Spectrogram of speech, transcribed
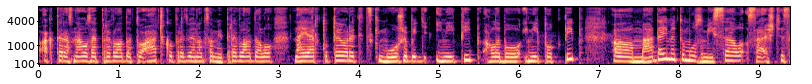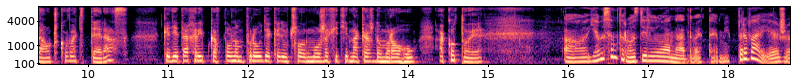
ak teraz naozaj prevláda to Ačko, pred Vianocami prevládalo, na jar to teoreticky môže byť iný typ alebo iný podtyp. Má, dajme tomu zmysel sa ešte zaočkovať teraz, keď je tá chrípka v plnom prúde, keď ju človek môže chytiť na každom rohu. Ako to je? Ja by som to rozdelila na dve témy. Prvá je, že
